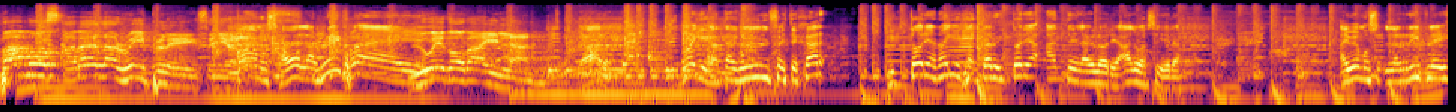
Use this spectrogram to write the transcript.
Vamos a ver la replay, señor. Vamos a ver la replay. Luego bailan. Claro. No hay que cantar festejar victoria, no hay que cantar victoria antes de la gloria. Algo así era. Ahí vemos la replay.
